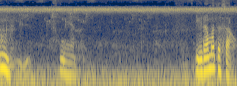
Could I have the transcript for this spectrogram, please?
อืม แมนดีนะมาแต่เสาร์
